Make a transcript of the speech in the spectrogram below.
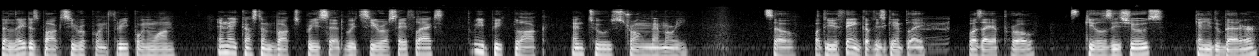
the latest box 0.3.1, and a custom box preset with 0 safe flags, 3 big block, and 2 strong memory. So, What do you think of this gameplay? Was I a pro? Skills issues? Can you do better?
